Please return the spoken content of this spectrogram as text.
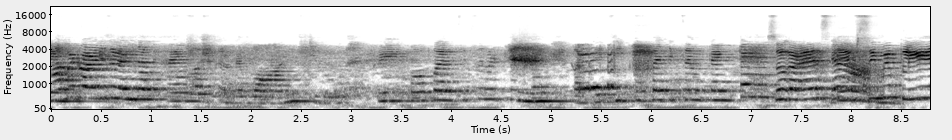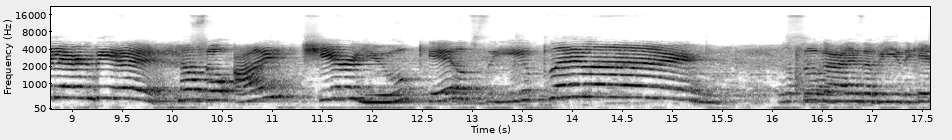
हमें 20 सेकंड तक हैंड वॉश करना है 1 2 3 4 5 6 7 8 9 10 5 6 7 10 10 सो गाइस केएफसी में प्ले भी है so I share you KFC play land so अभी देखिए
